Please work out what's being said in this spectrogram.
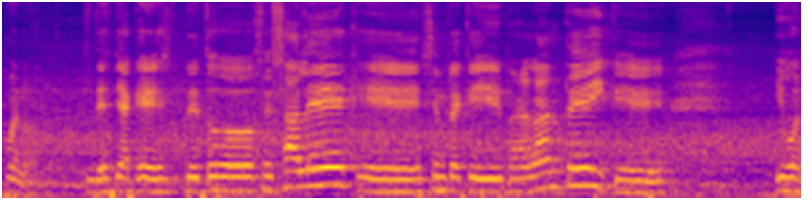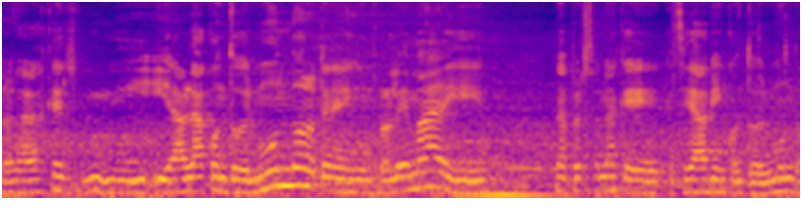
bueno, decía que de todo se sale, que siempre hay que ir para adelante y que... Y bueno, la verdad es que y, y habla con todo el mundo, no tiene ningún problema y una persona que, que se lleva bien con todo el mundo.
